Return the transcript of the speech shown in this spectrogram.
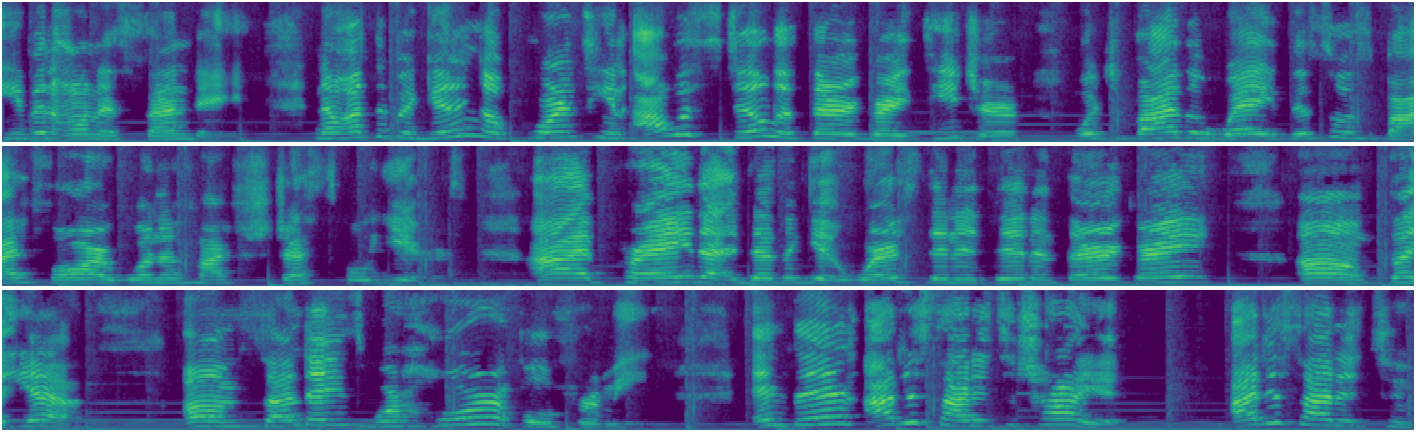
even on a Sunday. Now, at the beginning of quarantine, I was still a third grade teacher, which, by the way, this was by far one of my stressful years. I pray that it doesn't get worse than it did in third grade. Um, but yeah, um, Sundays were horrible for me. And then I decided to try it. I decided to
